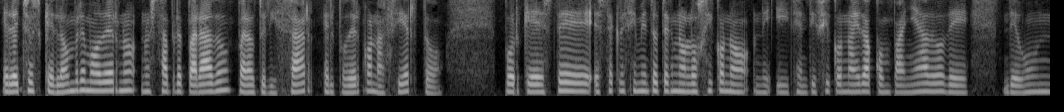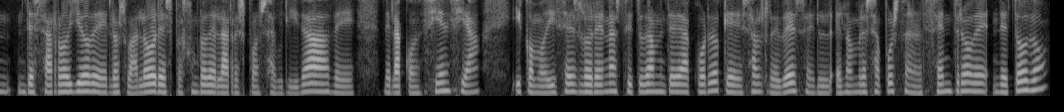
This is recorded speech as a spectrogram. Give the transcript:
el hecho es que el hombre moderno no está preparado para utilizar el poder con acierto porque este, este crecimiento tecnológico no, y científico no ha ido acompañado de, de, un desarrollo de los valores, por ejemplo, de la responsabilidad, de, de la conciencia. Y como dices, Lorena, estoy totalmente de acuerdo que es al revés. El, hombre se ha puesto en el centro de todo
